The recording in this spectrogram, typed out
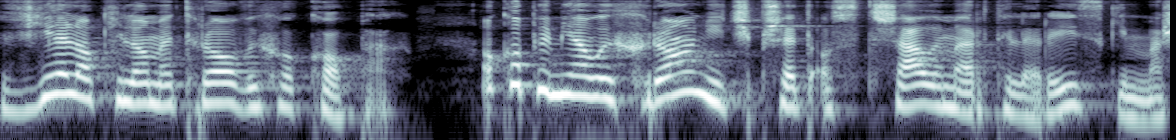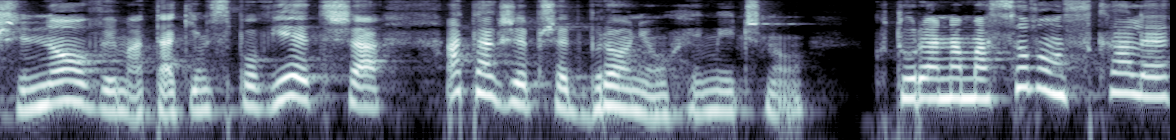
w wielokilometrowych okopach. Okopy miały chronić przed ostrzałem artyleryjskim, maszynowym, atakiem z powietrza, a także przed bronią chemiczną, która na masową skalę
